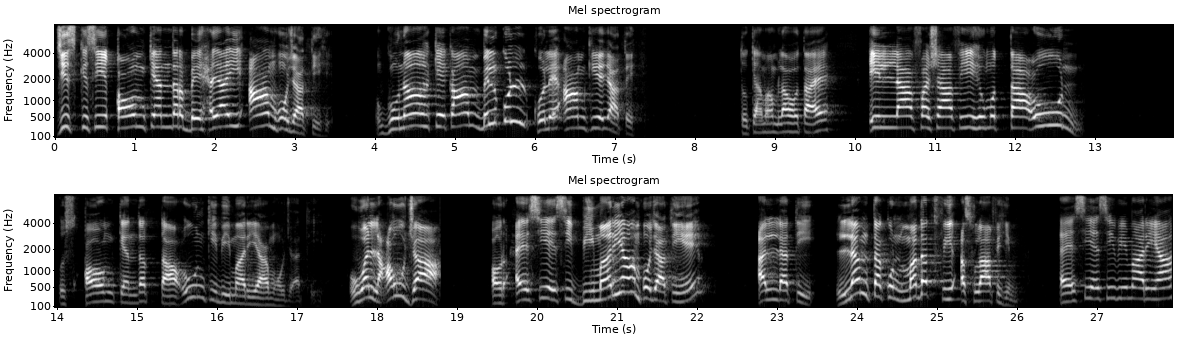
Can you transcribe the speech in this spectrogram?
جس کسی قوم کے اندر بے حیائی عام ہو جاتی ہے، گناہ کے کام بالکل کھلے عام کیے جاتے ہیں۔ تو کیا معاملہ ہوتا ہے؟ اللہ فشافی الطاعون۔ اس قوم کے اندر تعاون کی بیماری عام ہو جاتی ہے۔ والعوجا۔ اور ایسی ایسی بیماریاں عام ہو جاتی ہیں اللہ لم تکن مدد فی اسلافہم۔ ایسی ایسی بیماریاں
